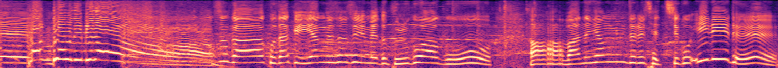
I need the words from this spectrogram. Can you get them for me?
네. 강도훈입니다. 선수가 고등학교 2학년 선수임에도 불구하고 아, 많은 형님들을 제치고 1위를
